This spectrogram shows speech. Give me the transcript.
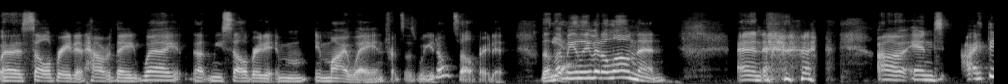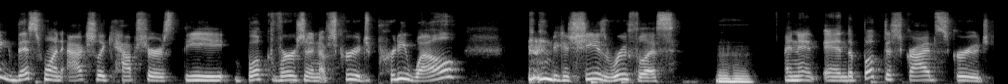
uh, celebrate it how they way let me celebrate it in, in my way. And fred says well you don't celebrate it. Then let me leave it alone then. And uh, and I think this one actually captures the book version of Scrooge pretty well because she is ruthless, hmm and it and the book describes Scrooge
